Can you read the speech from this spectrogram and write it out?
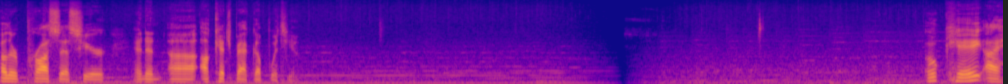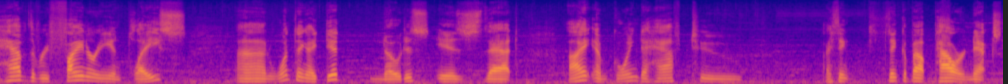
other process here. And then uh, I'll catch back up with you. Okay, I have the refinery in place. And one thing I did notice is that I am going to have to, I think, think about power next.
